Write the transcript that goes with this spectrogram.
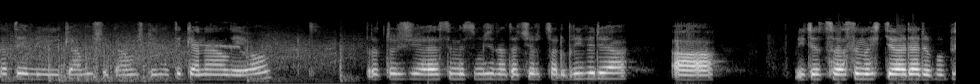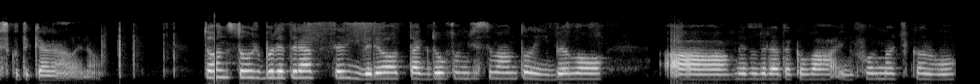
na ty mý kámoše, kámošky, na ty kanály, jo. Protože si myslím, že natáčí docela dobrý videa a víte co, já jsem nechtěla dát do popisku ty kanály, no. Tohle to už bude teda celý video, tak doufám, že se vám to líbilo a je to teda taková informačka, no.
